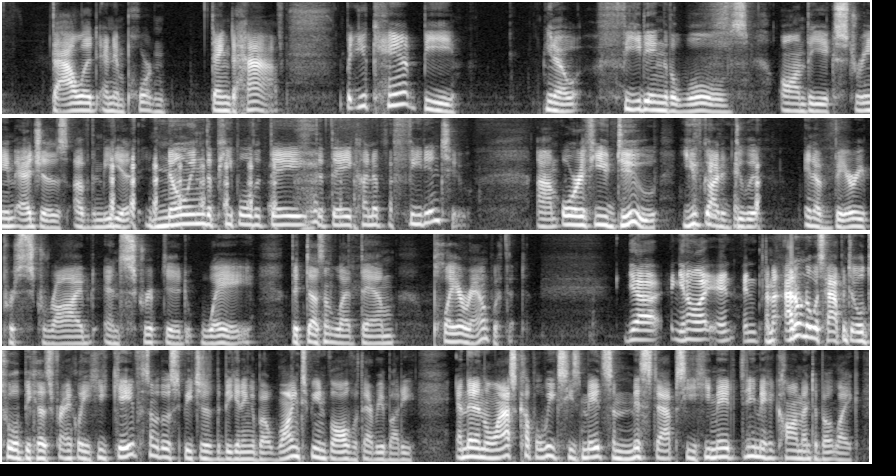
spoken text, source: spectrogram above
valid and important thing to have. But you can't be, you know, feeding the wolves on the extreme edges of the media, knowing the people that they that they kind of feed into. Um, or if you do, you've got to do it in a very prescribed and scripted way that doesn't let them play around with it. Yeah, you know, and and and I don't know what's happened to O'Toole because frankly, he gave some of those speeches at the beginning about wanting to be involved with everybody, and then in the last couple weeks, he's made some missteps. He he made did he make a comment about like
